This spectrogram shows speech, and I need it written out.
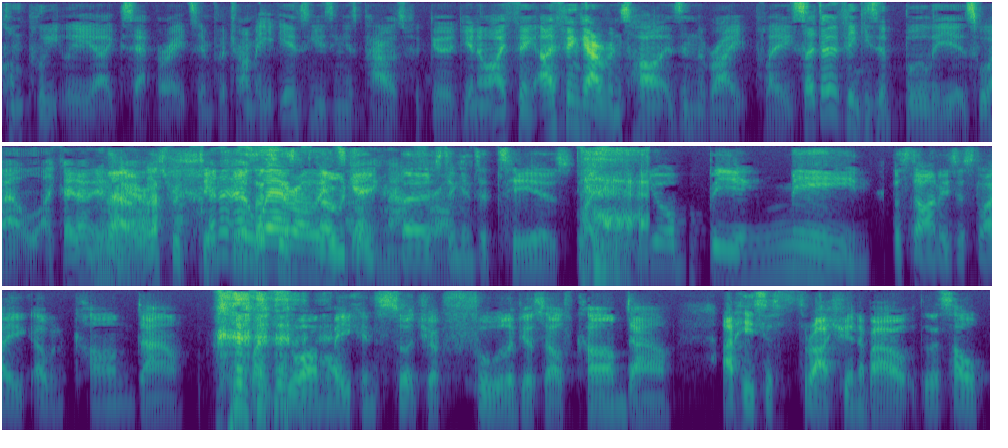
completely like separates him from Trump. He is using his powers for good. You know, I think I think Aaron's heart is in the right place. I don't think he's a bully as well. Like I don't know. No, where, that's I ridiculous. don't know That's where just Owen's OJ getting that bursting into tears. Like, you're being mean. Bastani's just like, Owen, calm down. like, you are making such a fool of yourself. Calm down. And he's just thrashing about this whole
